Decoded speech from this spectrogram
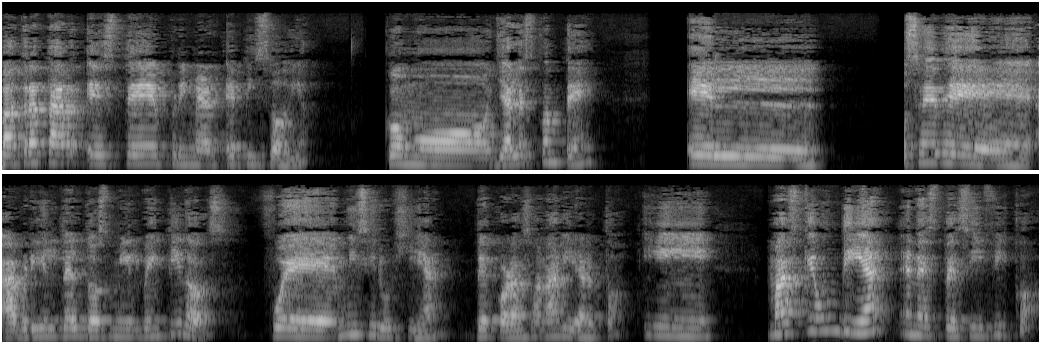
va a tratar este primer episodio. Como ya les conté, el 12 de abril del 2022 fue mi cirugía de corazón abierto. Y más que un día en específico,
